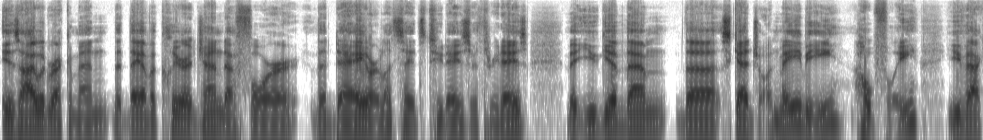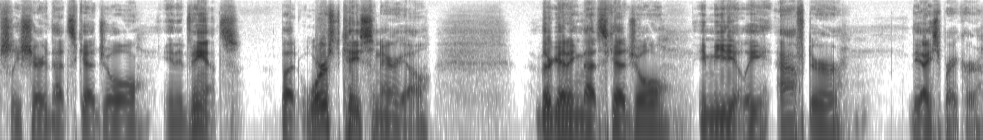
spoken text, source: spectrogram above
is I would recommend that they have a clear agenda for the day, or let's say it's two days or three days, that you give them the schedule. And maybe, hopefully, you've actually shared that schedule in advance. But worst case scenario, they're getting that schedule immediately after the icebreaker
